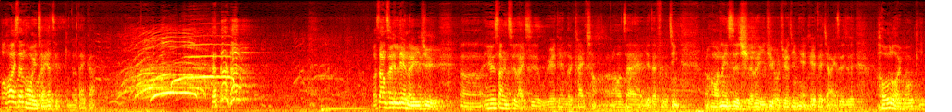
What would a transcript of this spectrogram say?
我开心可以再一直见到大家。我上次练了一句，嗯，因为上一次来是五月天的开场，然后在也在附近。然后那一次学了一句，我觉得今天也可以再讲一次，就是 “holy walking”。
